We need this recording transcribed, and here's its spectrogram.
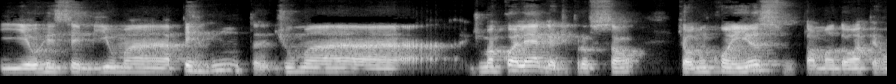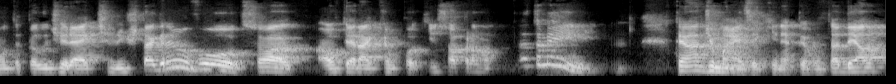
e eu recebi uma pergunta de uma de uma colega de profissão que eu não conheço, então mandou uma pergunta pelo direct no Instagram. Eu vou só alterar aqui um pouquinho, só para não. Eu também tem nada demais aqui, né? A pergunta dela,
